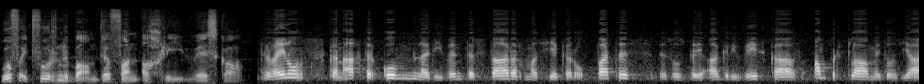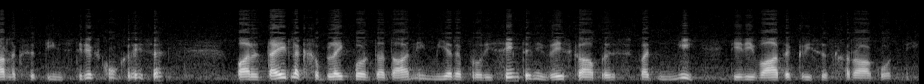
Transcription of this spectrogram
hoofuitvoerende beampte van Agri Weskaap. Terwyl ons kan agterkom dat die winter stadig maar seker op pad is, is ons by Agri Weskaap amper klaar met ons jaarlikse 10 streekskongresse waar dit duidelik gebleik word dat daar nie meer 'n produsent in die Weskaap is wat nie deur die waterkrisis geraak word nie.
